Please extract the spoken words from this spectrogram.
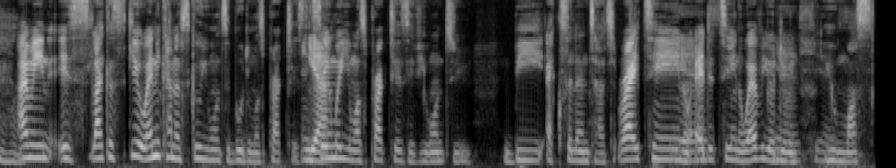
Mhm. I mean, it's like a skill. Any kind of skill you want to build, you must practice. The Yeah. same way you must practice if you want to be excellent at writing or editing or whatever you're doing. Yes, You must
